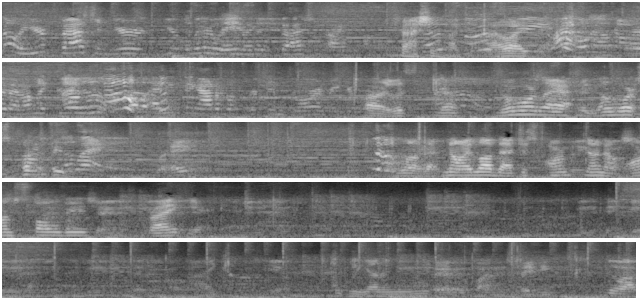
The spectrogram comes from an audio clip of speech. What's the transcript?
No, you're fashion. You're you're literally like a fashion icon. Fashion. I like sweet. I her that. I'm like, girl, you can pull anything out of a freaking drawer and make it All right, let's, no, no more laughing. No more stories. Right? I love that. No, I love that. Just arm, no, no, arms folded, right? Yeah. I think we got a new. All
